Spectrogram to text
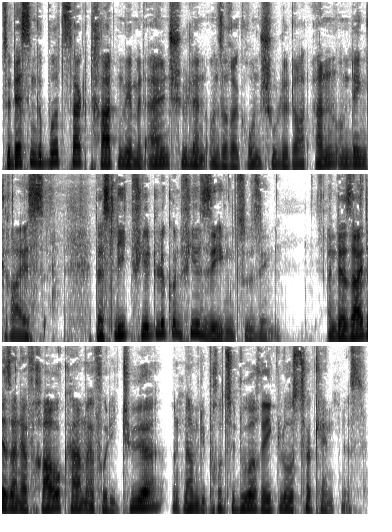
Zu dessen Geburtstag traten wir mit allen Schülern unserer Grundschule dort an, um den Kreis das Lied Viel Glück und viel Segen zu singen. An der Seite seiner Frau kam er vor die Tür und nahm die Prozedur reglos zur Kenntnis.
